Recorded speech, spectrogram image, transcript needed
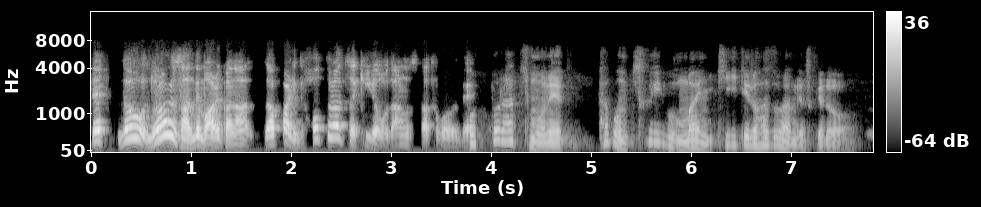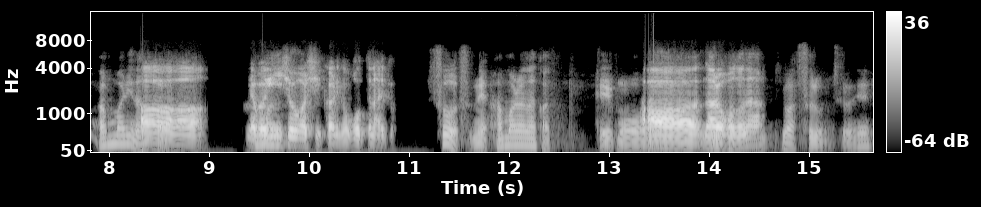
え、ド、ドナルドさんでもあれかなやっぱりホットラッツは聞いたことあるんですかところで。ホットラッツもね、多分ずいぶん前に聞いてるはずなんですけど、あんまりなんか、ああ、やっぱ印象がしっかり残ってないと。そうですね、はまらなかったもああ、う、なるほどね。気はするんですよね。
